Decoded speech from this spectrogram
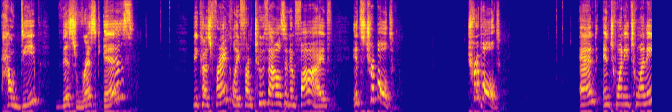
how deep this risk is? Because frankly from 2005 it's tripled. Tripled. And in 2020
